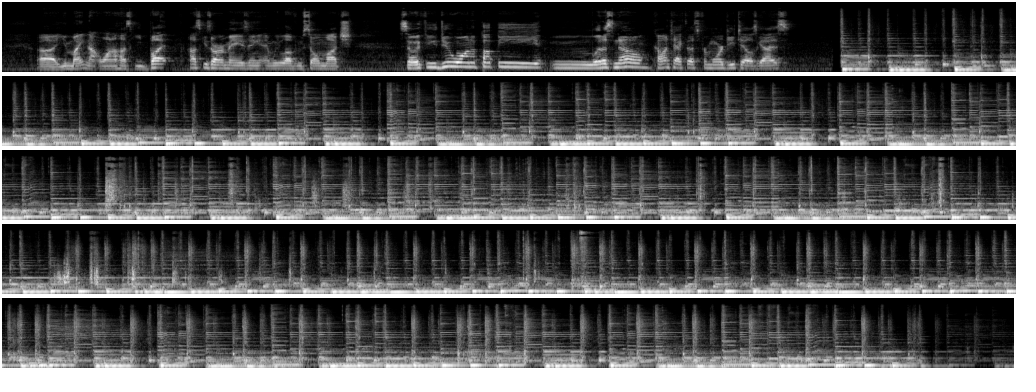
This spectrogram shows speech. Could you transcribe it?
Uh, you might not want a husky, but huskies are amazing and we love them so much. So if you do want a puppy, mm, let us know. Contact us for more details, guys.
